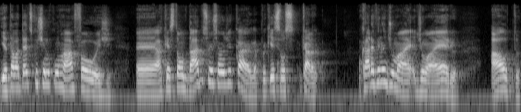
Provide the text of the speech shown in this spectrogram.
E eu tava até discutindo com o Rafa hoje é, a questão da absorção de carga. Porque se você. Cara, o cara vindo de, uma, de um aéreo alto,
